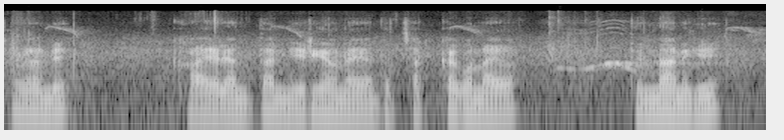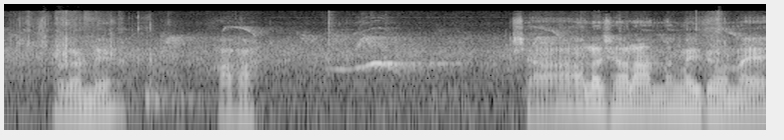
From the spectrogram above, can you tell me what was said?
చూడండి కాయలు ఎంత నీట్గా ఉన్నాయో ఎంత చక్కగా ఉన్నాయో తినడానికి. చూడండి ఆహా చాలా చాలా అందంగా అయితే ఉన్నాయి.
